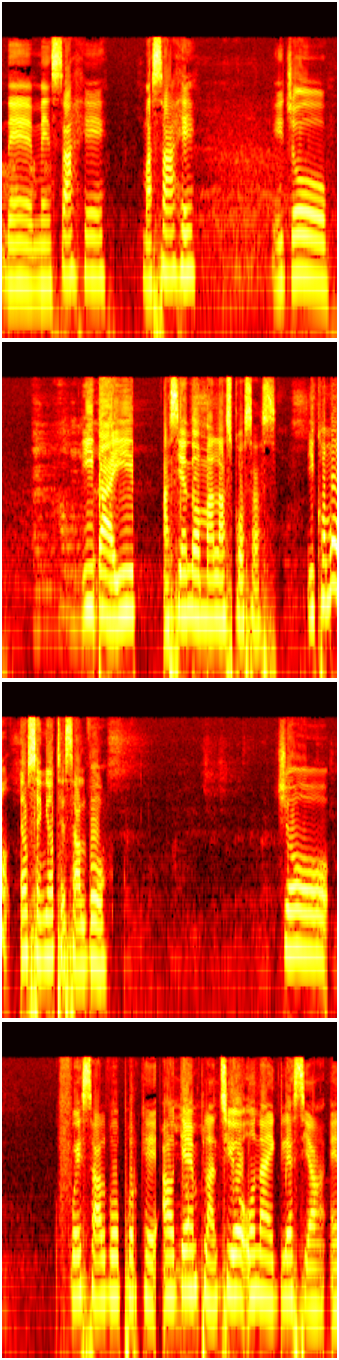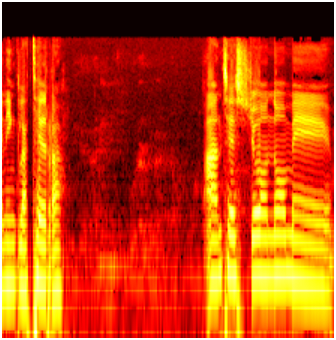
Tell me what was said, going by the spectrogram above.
de mensaje, masaje, y yo iba ahí haciendo malas cosas. ¿Y cómo el Señor te salvó? Yo fue salvo porque alguien planteó una iglesia en Inglaterra. Antes yo no me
